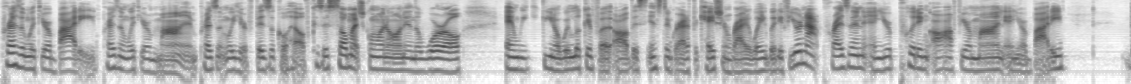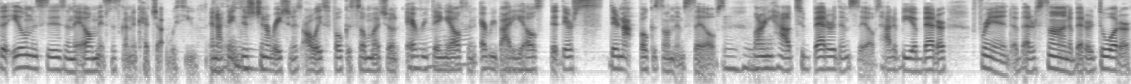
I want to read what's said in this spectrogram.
present with your body, present with your mind, present with your physical health, because there's so much going on in the world. And we, you know, we're looking for all this instant gratification right away. But if you're not present and you're putting off your mind and your body, the illnesses and the ailments is going to catch up with you. And I think this generation is always focused so much on everything else and everybody mm-hmm. else that they're they're not focused on themselves, mm-hmm. learning how to better themselves, how to be a better friend, a better son, a better daughter,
